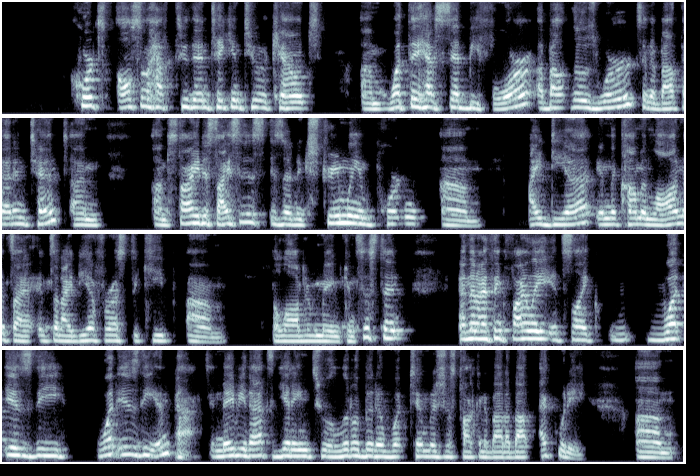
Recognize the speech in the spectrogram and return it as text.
courts also have to then take into account um, what they have said before about those words and about that intent. Um, um, stare decisis is an extremely important um, idea in the common law, and it's, a, it's an idea for us to keep um, the law to remain consistent. And then I think finally, it's like, what is the what is the impact? And maybe that's getting to a little bit of what Tim was just talking about about equity. Um,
